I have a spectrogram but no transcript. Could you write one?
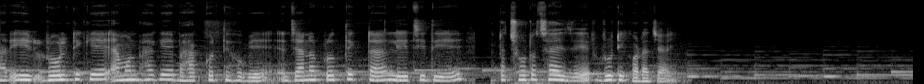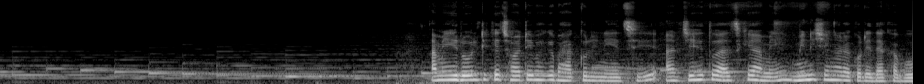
আর এই রোলটিকে এমন ভাগে ভাগ করতে হবে যেন প্রত্যেকটা লেচি দিয়ে একটা ছোট সাইজের রুটি করা যায়। আমি এই রোলটিকে ছয়টি ভাগে ভাগ করে নিয়েছি, আর যেহেতু আজকে আমি মিনি সিঙ্গারা করে দেখাবো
